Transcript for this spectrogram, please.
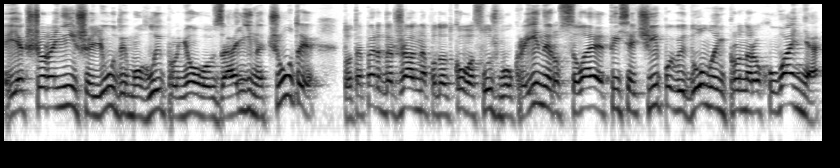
І якщо раніше люди могли про нього взагалі не чути, то тепер Державна податкова служба України розсилає тисячі повідомлень про нарахування,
